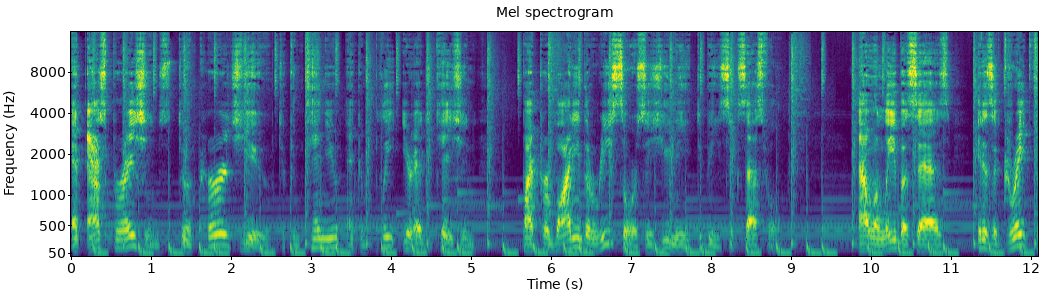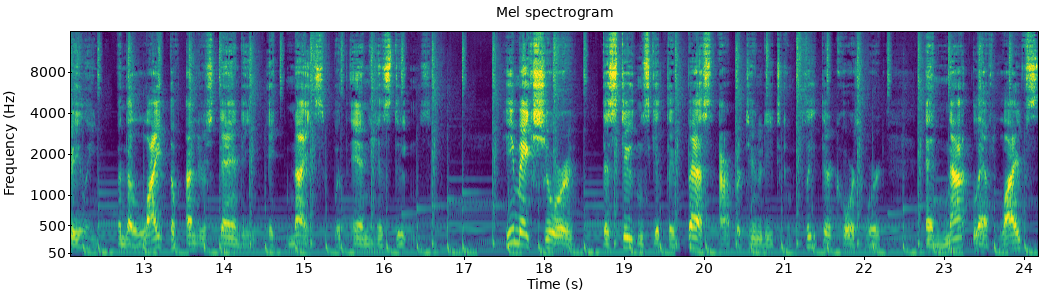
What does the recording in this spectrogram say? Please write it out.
and aspirations to encourage you to continue and complete your education by providing the resources you need to be successful. Alwyn Leiba says, It is a great feeling when the light of understanding ignites within his students. He makes sure the students get the best opportunity to complete their coursework and not let life's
